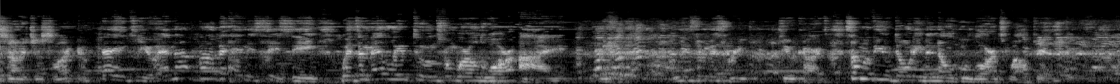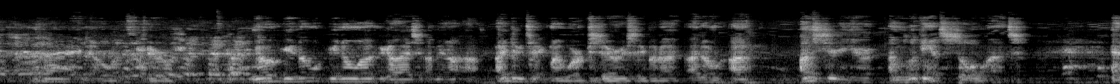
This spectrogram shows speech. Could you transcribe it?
sounded just like him. Thank you. And not Baba Emisisi with the medley of tunes from World War I. These are misread cue cards. Some of you don't even know who Lawrence Welk is. I know it's terrible. No, you know, you know what, guys? I mean, I, I do take my work seriously, but I, I don't. I, I'm sitting here. I'm looking at silhouettes, and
